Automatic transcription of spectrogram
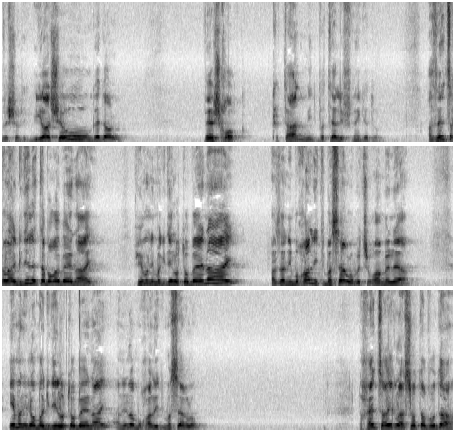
ושליט. בגלל שהוא גדול. ויש חוק. קטן מתבטא לפני גדול. אז אני צריך להגדיל את הבורא בעיניי. ואם אני מגדיל אותו בעיניי, אז אני מוכן להתמסר לו בצורה מלאה. אם אני לא מגדיל אותו בעיניי, אני לא מוכן להתמסר לו. לכן צריך לעשות עבודה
